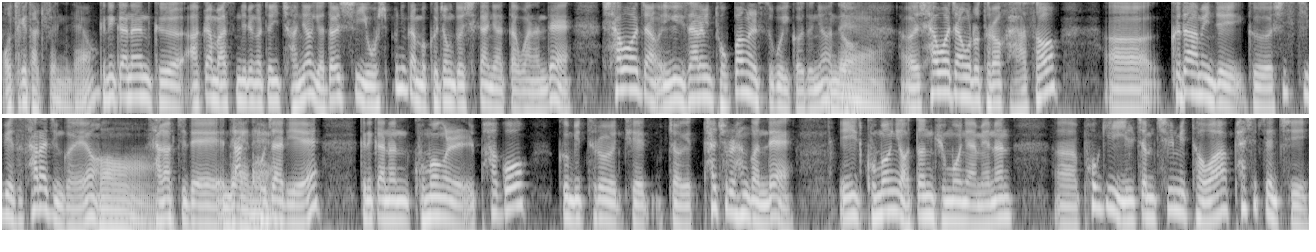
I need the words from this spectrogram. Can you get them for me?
어떻게 탈출했는데요? 그러니까는 그 아까 말씀드린 것처럼 이 저녁 8시 50분인가 뭐 그 정도 시간이었다고 하는데 샤워장 이 사람이 독방을 쓰고 있거든요. 네. 또 어, 샤워장으로 들어가서 어 그 다음에 이제 그 CCTV에서 사라진 거예요. 어. 사각지대 딱. 그 자리에 그러니까는 구멍을 파고 그 밑으로 이렇게 저기 탈출을 한 건데 이 구멍이 어떤 규모냐면은 어 폭이 1.7m와 80cm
